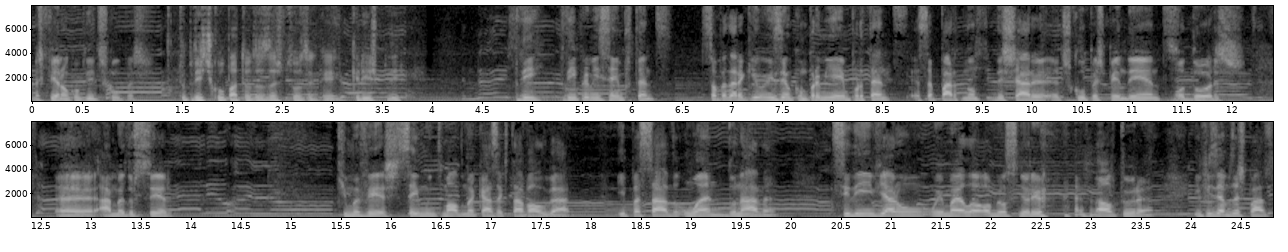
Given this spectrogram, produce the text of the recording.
mas que vieram com pedido de desculpas. Tu pediste desculpa a todas as pessoas a quem querias pedir? Pedi, pedi para mim isso é importante. Só para dar aqui um exemplo como para mim é importante, essa parte de não deixar eh, desculpas pendentes ou dores eh, a amadurecer. Que uma vez saí muito mal de uma casa que estava a alugar e passado um ano, do nada, decidi enviar um, um e-mail ao meu senhorio na altura e fizemos as pazes.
